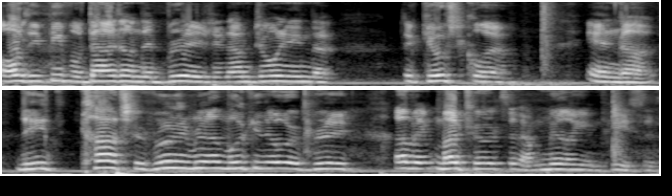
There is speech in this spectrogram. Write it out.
all these people died on the bridge and I'm joining the the ghost club. And uh, these cops are running around looking over a bridge. I mean my truck's in a million pieces.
